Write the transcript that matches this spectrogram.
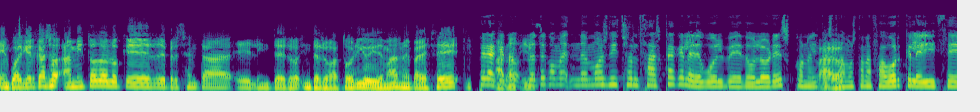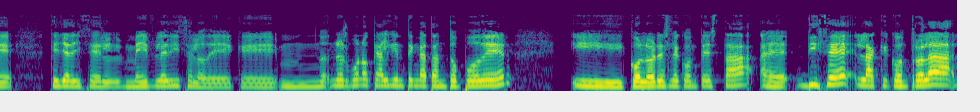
en cualquier caso, a mí todo lo que representa el interrogatorio y demás me parece. Espera, que no, hemos dicho el Zasca que le devuelve Dolores, con el que estamos tan a favor, que le dice, que ella dice, el Maeve le dice lo de que mm, no, es bueno que alguien tenga tanto poder y Colores le contesta, eh, dice la que controla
